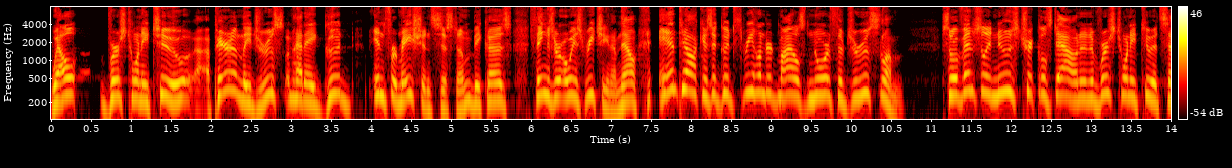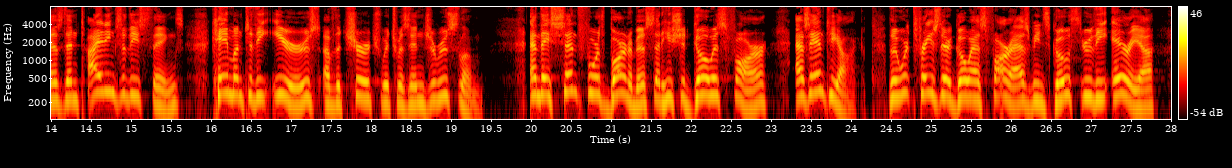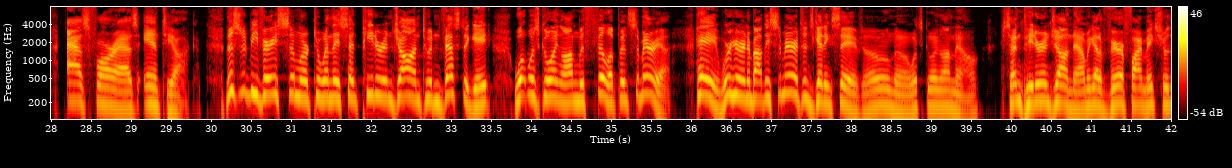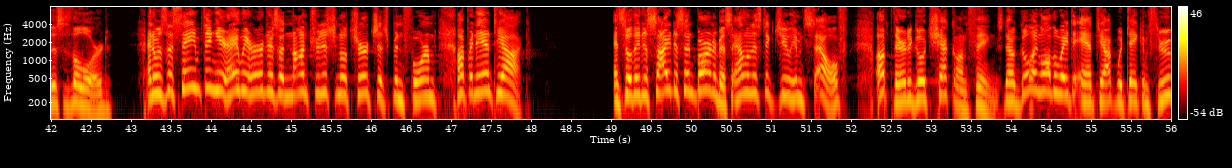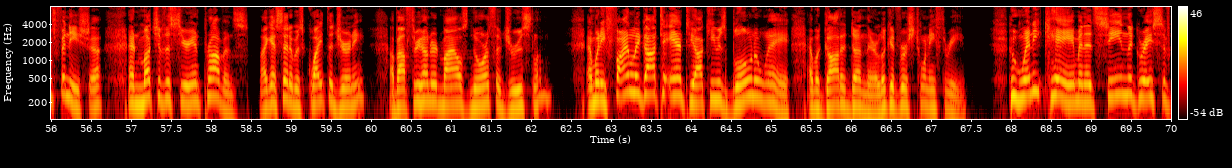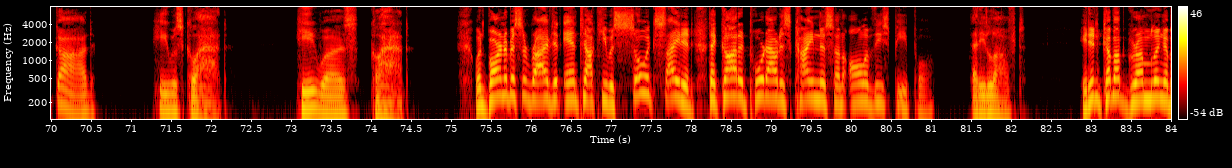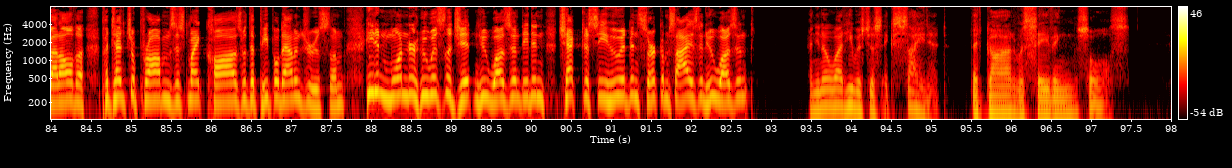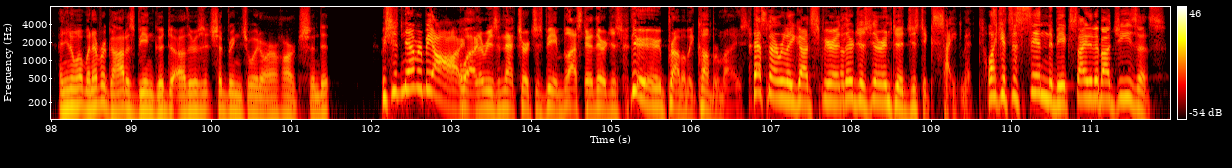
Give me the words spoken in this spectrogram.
Well, verse 22, apparently Jerusalem had a good information system because things are always reaching them. Now, Antioch is a good 300 miles north of Jerusalem. So eventually news trickles down, and in verse 22 it says, Then tidings of these things came unto the ears of the church which was in Jerusalem. And they sent forth Barnabas that he should go as far as Antioch. The word phrase there, go as far as, means go through the area as far as Antioch. This would be very similar to when they sent Peter and John to investigate what was going on with Philip in Samaria. Hey, we're hearing about these Samaritans getting saved. Oh no, what's going on now? Send Peter and John down. We got to verify, make sure this is the Lord. And it was the same thing here. Hey, we heard there's a non-traditional church that's been formed up in Antioch. And so they decide to send Barnabas, a Hellenistic Jew himself, up there to go check on things. Now, going all the way to Antioch would take him through Phoenicia and much of the Syrian province. Like I said, it was quite the journey, about 300 miles north of Jerusalem. And when he finally got to Antioch, he was blown away at what God had done there. Look at verse 23. Who, when he came and had seen the grace of God, he was glad. He was glad. When Barnabas arrived at Antioch, he was so excited that God had poured out his kindness on all of these people that he loved. He didn't come up grumbling about all the potential problems this might cause with the people down in Jerusalem. He didn't wonder who was legit and who wasn't. He didn't check to see who had been circumcised and who wasn't. And you know what? He was just excited that God was saving souls. And you know what? Whenever God is being good to others, it should bring joy to our hearts, shouldn't it? We should never be, oh, well, the reason that church is being blessed, they're just, they're probably compromised. That's not really God's spirit. They're just, they're into just excitement. Like it's a sin to be excited about Jesus.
